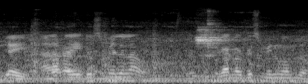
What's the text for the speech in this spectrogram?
Jay, anak kay 2 mil lang. Magkano 2 mil mo bro?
